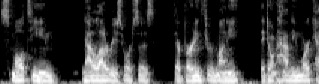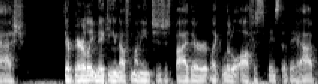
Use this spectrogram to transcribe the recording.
Small team, not a lot of resources. They're burning through money. They don't have any more cash. They're barely making enough money to just buy their like little office space that they have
